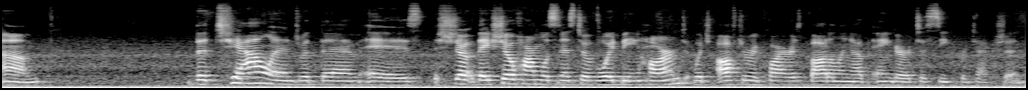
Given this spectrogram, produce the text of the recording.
um, the challenge with them is show they show harmlessness to avoid being harmed, which often requires bottling up anger to seek protection.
